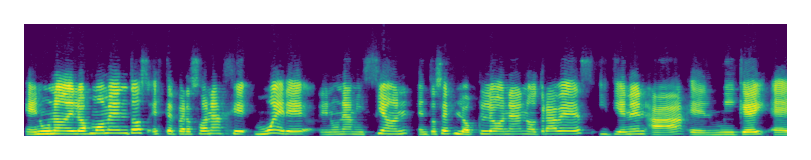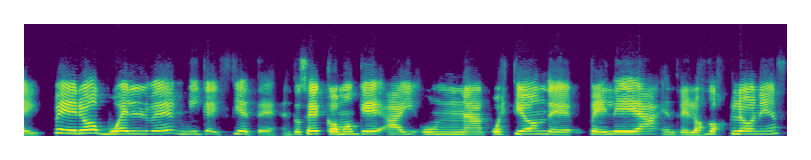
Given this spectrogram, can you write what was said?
En uno de los momentos, este personaje muere en una misión, entonces lo clonan otra vez y tienen a el Mickey 8, pero vuelve Mickey 7, entonces como que hay una cuestión de pelea entre los dos clones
